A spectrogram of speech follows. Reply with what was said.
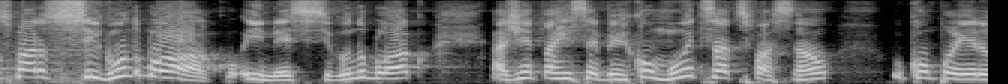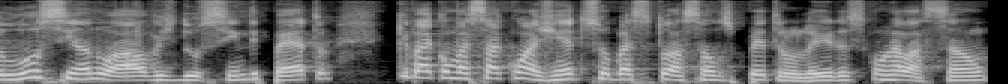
Voltamos para o segundo bloco. E nesse segundo bloco, a gente vai receber com muita satisfação o companheiro Luciano Alves, do Sindipetro, que vai conversar com a gente sobre a situação dos petroleiros com relação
